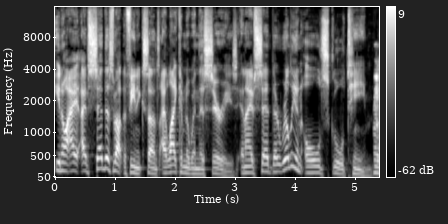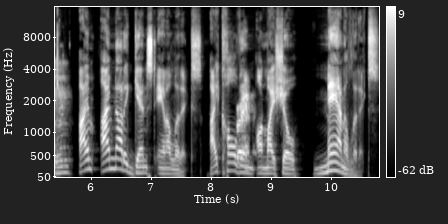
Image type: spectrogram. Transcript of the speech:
you know, I, have said this about the Phoenix Suns. I like them to win this series, and I've said they're really an old school team. Mm-hmm. I'm I'm not against analytics. I call right. them on my show manalytics.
